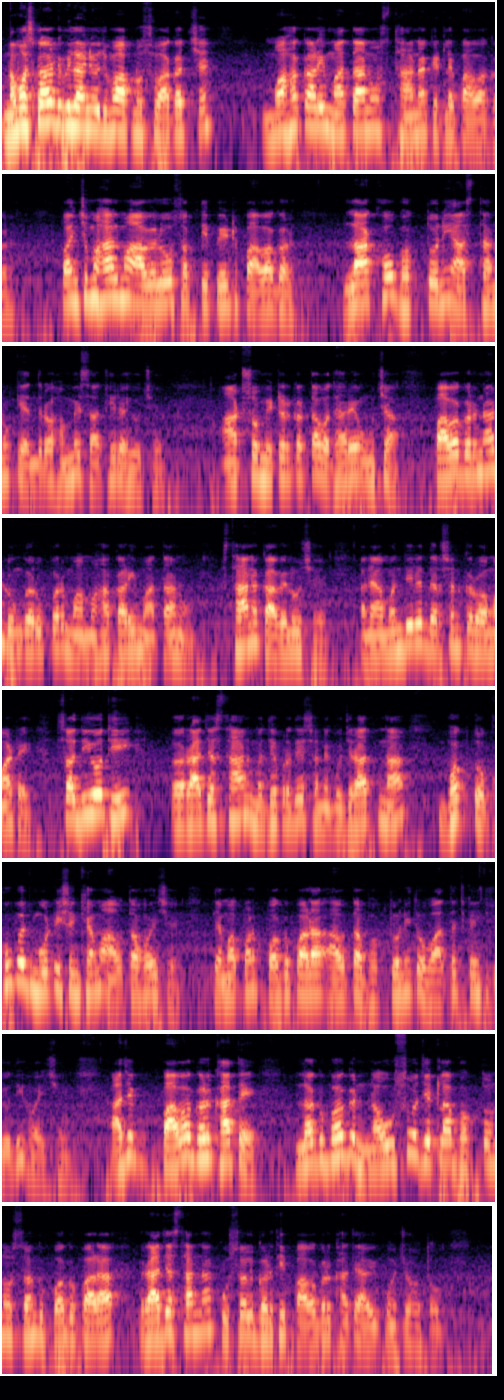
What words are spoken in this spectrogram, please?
નમસ્કાર ડીવીલા ન્યૂઝમાં આપનું સ્વાગત છે. મહાકાળી માતાનું સ્થાનક એટલે પાવાગઢ. પંચમહાલમાં આવેલું શક્તિપીઠ પાવાગઢ. લાખો ભક્તોની આસ્થાનું કેન્દ્ર હંમેશાથી રહ્યું છે. આઠસો મીટર કરતાં વધારે ઊંચા પાવાગઢના ડુંગર ઉપર મા મહાકાળી માતાનું સ્થાનક આવેલું છે અને આ મંદિરે દર્શન કરવા માટે સદીઓથી રાજસ્થાન, મધ્યપ્રદેશ અને ગુજરાતના ભક્તો ખૂબ જ મોટી સંખ્યામાં આવતા હોય છે. તેમાં પણ પગપાળા આવતા ભક્તોની તો વાત જ કંઈક જુદી હોય છે. આજે પાવાગઢ ખાતે લગભગ નવસો જેટલા ભક્તોનો સંઘ પગપાળા રાજસ્થાનના કુશલગઢથી પાવાગઢ ખાતે આવી પહોંચ્યો હતો.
